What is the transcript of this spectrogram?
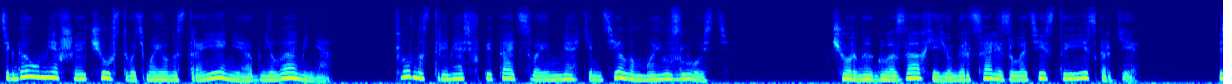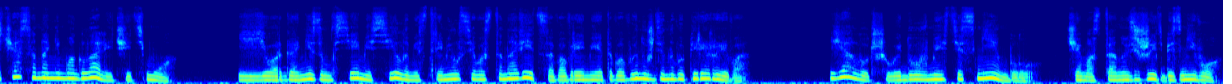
всегда умевшая чувствовать мое настроение, обняла меня, словно стремясь впитать своим мягким телом мою злость. В черных глазах ее мерцали золотистые искорки. Сейчас она не могла лечить Мо. Ее организм всеми силами стремился восстановиться во время этого вынужденного перерыва. Я лучше уйду вместе с ним, Блу, чем останусь жить без него.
